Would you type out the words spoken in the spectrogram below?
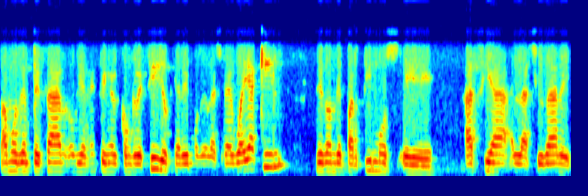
vamos a empezar, obviamente, en el congresillo que haremos en la ciudad de Guayaquil, de donde partimos eh, hacia la ciudad de,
